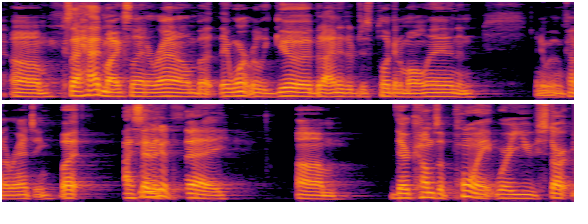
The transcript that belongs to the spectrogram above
Because um, I had mics laying around, but they weren't really good. But I ended up just plugging them all in, and anyway, I'm kind of ranting. But I said it to say, um, there comes a point where you start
